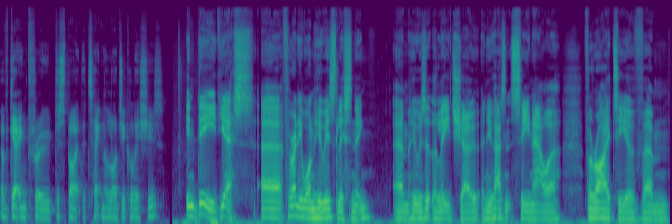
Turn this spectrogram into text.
of getting through despite the technological issues. Indeed, yes. Uh, for anyone who is listening, um, who is at the Leeds show and who hasn't seen our variety of um,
